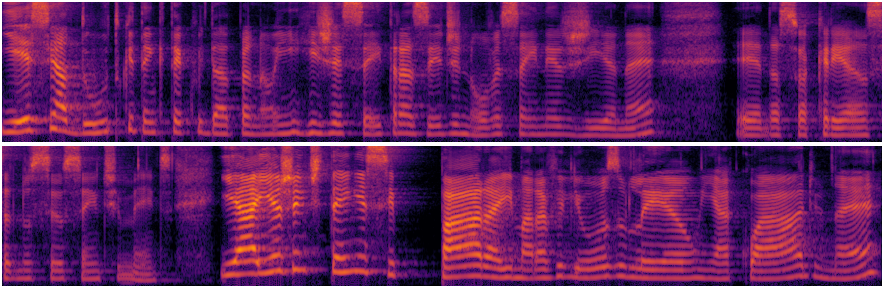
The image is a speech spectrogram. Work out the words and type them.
e esse adulto que tem que ter cuidado para não enrijecer e trazer de novo essa energia, né? É, da sua criança, nos seus sentimentos. E aí a gente tem esse par aí maravilhoso, Leão e Aquário, né?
